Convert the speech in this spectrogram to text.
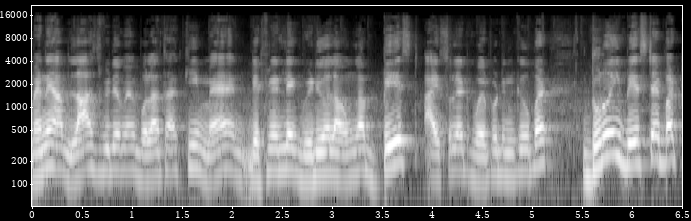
मैंने आप लास्ट वीडियो में बोला था कि मैं डेफिनेटली एक वीडियो लाऊँगा बेस्ड आइसोलेट वे प्रोटीन के ऊपर। दोनों ही बेस्ड है बट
